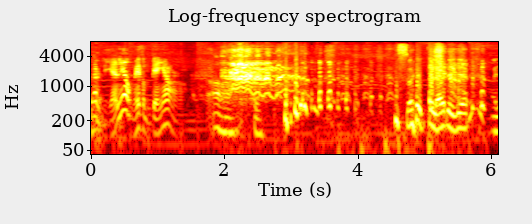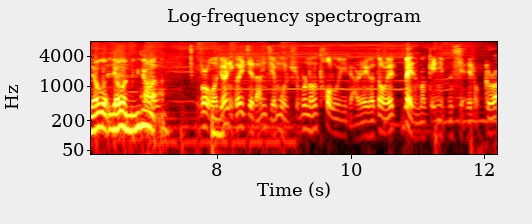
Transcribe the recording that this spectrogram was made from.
但是李延亮没怎么变样啊，啊，所以不聊这些摇滚摇滚明星了，不是，我觉得你可以借咱们节目，是不是能透露一点这个窦唯为什么给你们写这首歌？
